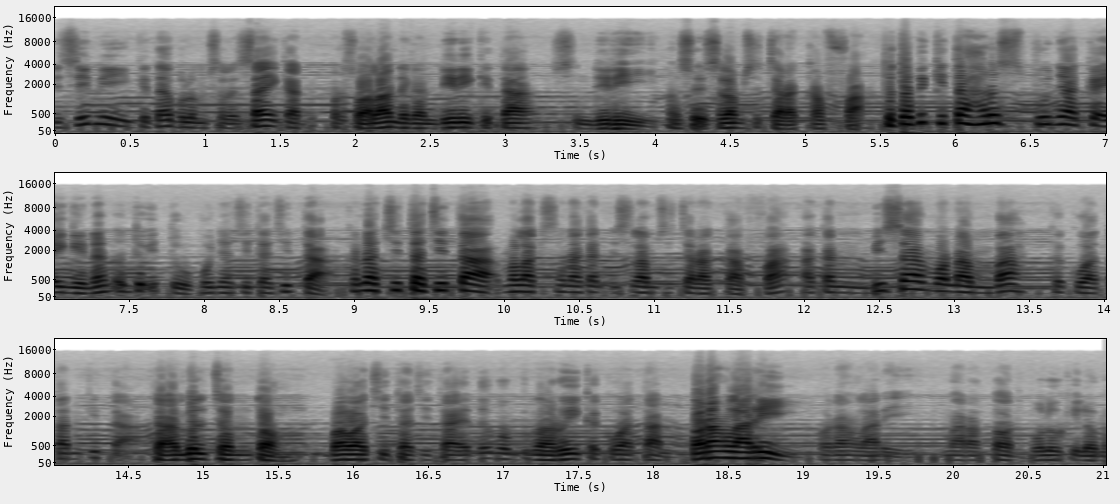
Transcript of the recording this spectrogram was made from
di sini kita belum selesaikan persoalan dengan diri kita sendiri masuk Islam secara kafah. Tetapi kita harus punya keinginan untuk itu punya cita-cita. Karena cita-cita melaksanakan Islam secara kafah akan bisa menambah kekuatan kita. Kita ambil contoh bahwa cita-cita itu mempengaruhi kekuatan. Orang lari orang lari maraton 10 km.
